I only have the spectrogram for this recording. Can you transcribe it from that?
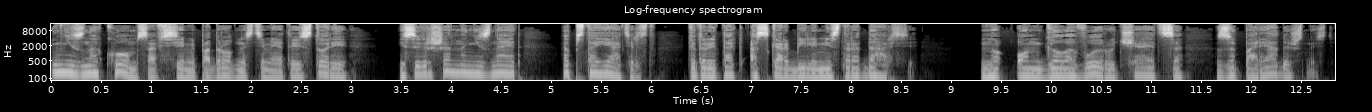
не знаком со всеми подробностями этой истории и совершенно не знает обстоятельств, которые так оскорбили мистера Дарси. Но он головой ручается за порядочность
